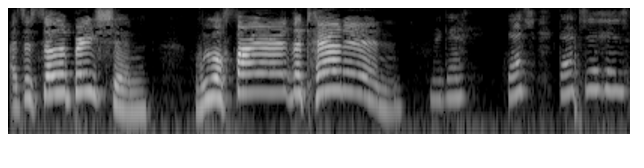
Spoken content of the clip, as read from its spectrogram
As a celebration, we will fire the cannon. My dad. That's that's his.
